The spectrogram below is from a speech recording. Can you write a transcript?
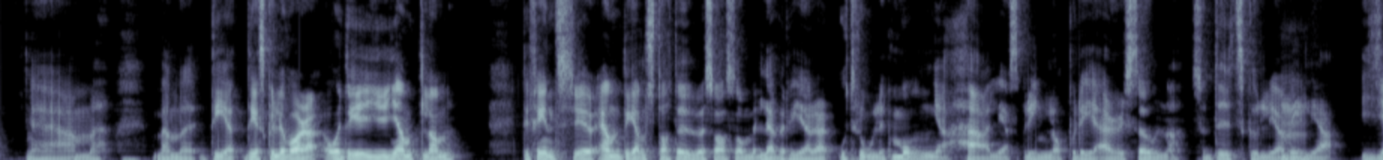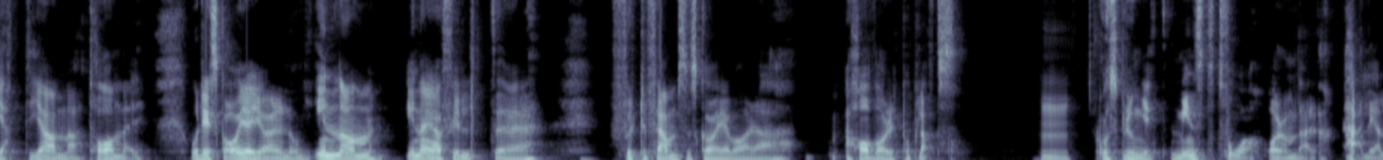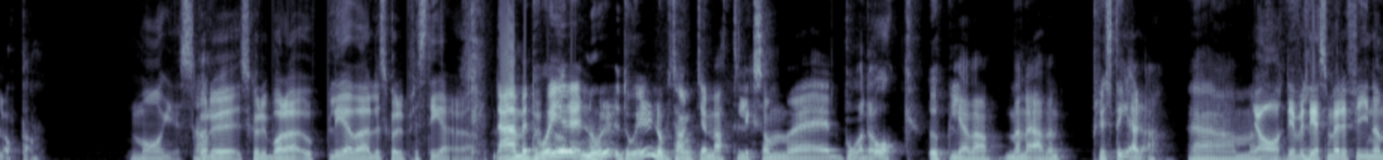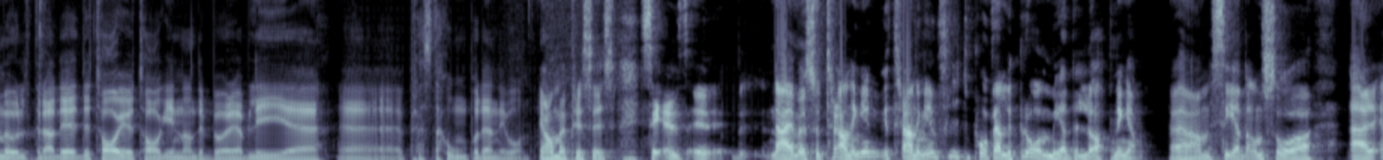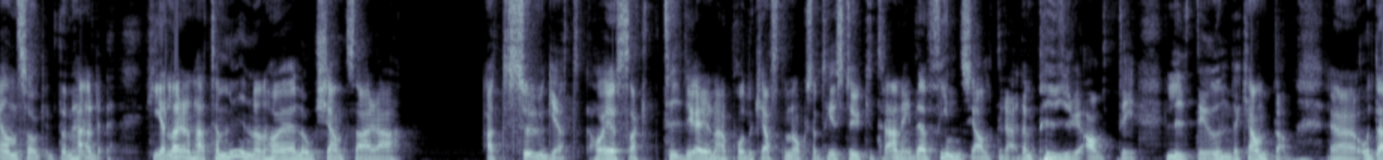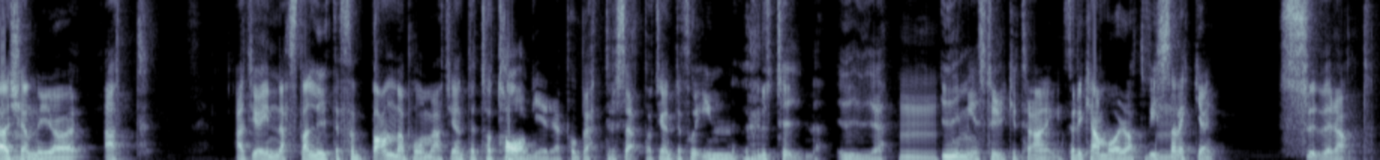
Men det, det skulle vara, och det är ju egentligen det finns ju en delstat i USA som levererar otroligt många härliga springlopp och det är Arizona. Så dit skulle jag Mm. vilja jättegärna ta mig. Och det ska jag göra nog. Innan, innan jag fyllt eh, 45 så ska jag vara, ha varit på plats. Mm. Och sprungit minst två av de där härliga loppen. Magiskt. Ska, Ja. du, ska du bara uppleva eller ska du prestera? Då? Nej, men då är, det, nog- då är det nog tanken att liksom eh, både och uppleva, men även prestera. Ehm, Ja, det är väl det som är det fina med Ultra. Det, det tar ju ett tag innan det börjar bli eh, eh, prestation på den nivån. Ja, men precis. Se, eh, eh, nej, men så träningen, träningen flyter på väldigt bra med löpningen. Ehm, sedan så är en sak, den här, hela den här terminen har jag nog känt så här eh, att suget, har jag sagt tidigare i den här podcasten också, till styrketräning, den finns ju alltid där. Den pyr ju alltid lite i underkanten. Eh, och där känner jag att att jag är nästan lite förbannad på mig att jag inte tar tag i det på bättre sätt. Att jag inte får in rutin i, Mm. i min styrketräning. För det kan vara att vissa Mm. veckor, suveränt.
